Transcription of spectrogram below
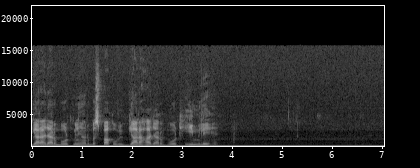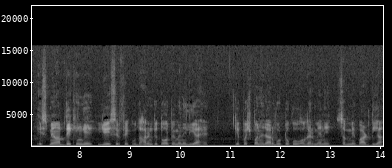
ग्यारह हज़ार वोट मिले हैं और बसपा को भी ग्यारह हज़ार वोट ही मिले हैं। इसमें आप देखेंगे, ये सिर्फ़ एक उदाहरण के तौर पे मैंने लिया है कि पचपन हज़ार वोटों को अगर मैंने सब में बांट दिया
